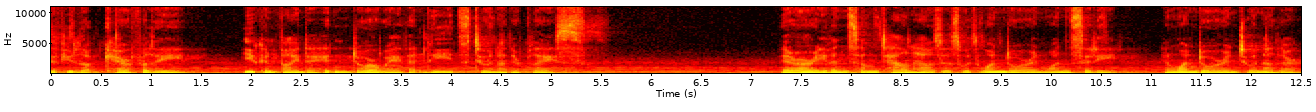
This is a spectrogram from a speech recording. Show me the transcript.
if you look carefully, you can find a hidden doorway that leads to another place. There are even some townhouses with one door in one city and one door into another.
